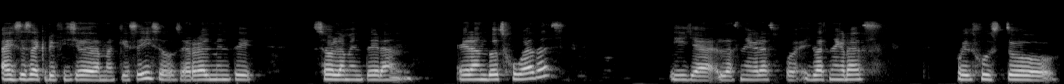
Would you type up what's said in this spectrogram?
a ese sacrificio de dama que se hizo. O sea, realmente solamente eran, eran dos jugadas y ya las negras, las negras, pues justo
